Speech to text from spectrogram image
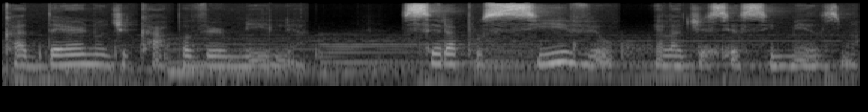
caderno de capa vermelha. Será possível? Ela disse a si mesma.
